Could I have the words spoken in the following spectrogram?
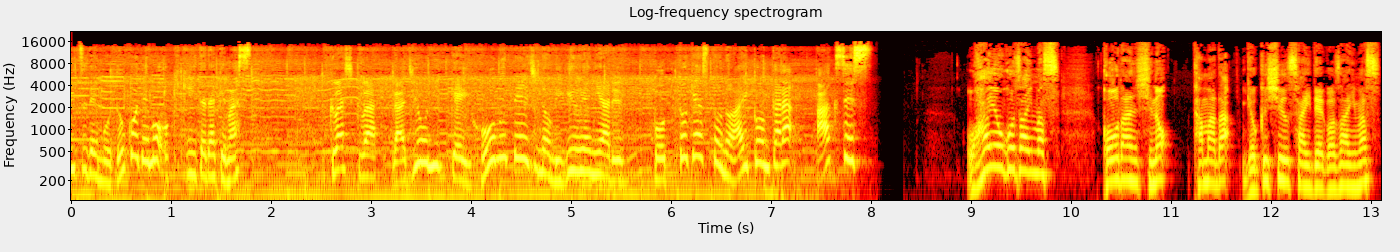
いつでもどこでもお聞きいただけます。詳しくはラジオ日経ホームページの右上にあるポッドキャストのアイコンからアクセス。おはようございます。講談師の玉田玉秀祭でございます。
